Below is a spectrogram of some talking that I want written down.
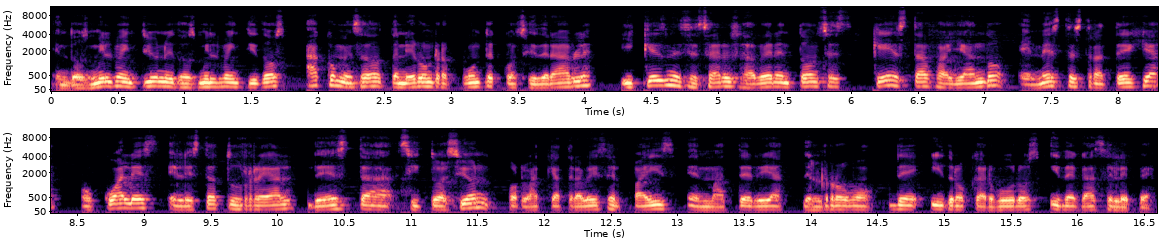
en 2021 y 2022 ha comenzado a tener un repunte considerable y que es necesario saber entonces qué está fallando en esta estrategia o cuál es el estatus real de esta situación por la que atraviesa el país en materia del robo de hidrocarburos y de gas LP.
